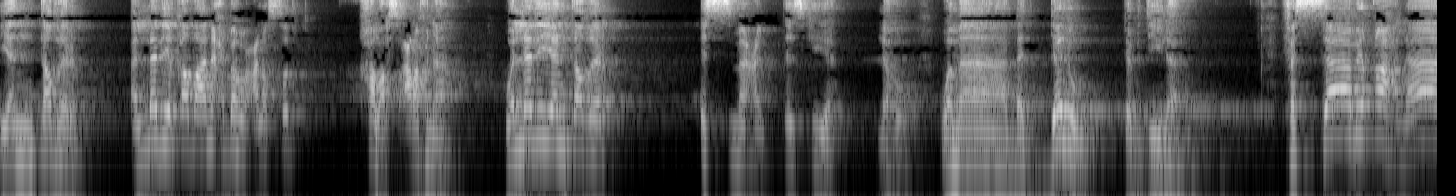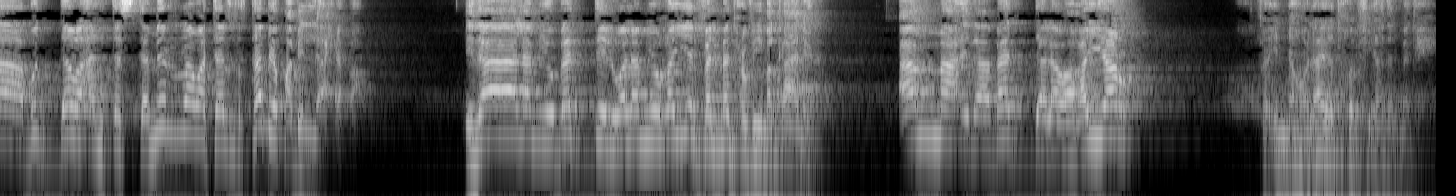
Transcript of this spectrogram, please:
ينتظر الذي قضى نحبه على الصدق خلاص عرفناه والذي ينتظر اسمع التزكية له وما بدلوا تبديلا. فالسابقة لا بد وأن تستمر وترتبط باللاحقة. إذا لم يبدل ولم يغير فالمدح في مكانه. أما إذا بدل وغير فإنه لا يدخل في هذا المدح.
